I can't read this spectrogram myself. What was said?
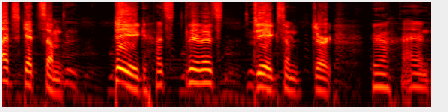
let's get some dig. Let's let's dig some dirt. Yeah, and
